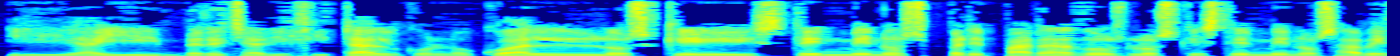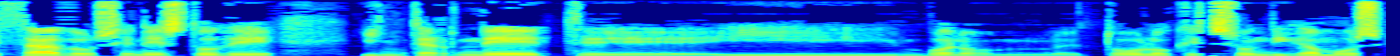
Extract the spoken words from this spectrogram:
y hay brecha digital, con lo cual los que estén menos preparados, los que estén menos avezados en esto de Internet eh, y, bueno, todo lo que son, digamos,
